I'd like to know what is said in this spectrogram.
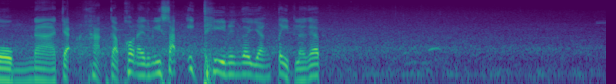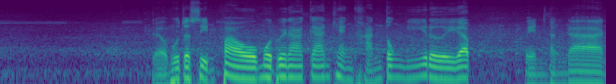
กลมนาจะหักกลับเข้าในตรงนี้ซัดอีกทีหนึงก็ยังติดแล้วครับแล้วผู้ตัดสินเป่าหมดเวลาการแข่งขันตรงนี้เลยครับ เป็นทางด้าน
